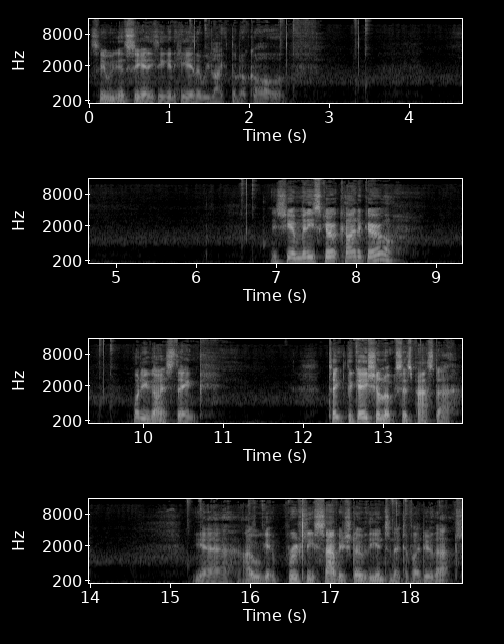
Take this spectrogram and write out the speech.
See if we can see anything in here that we like the look of. Is she a miniskirt kind of girl? What do you guys think? Take the geisha look, says Pasta. Yeah, I will get brutally savaged over the internet if I do that.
